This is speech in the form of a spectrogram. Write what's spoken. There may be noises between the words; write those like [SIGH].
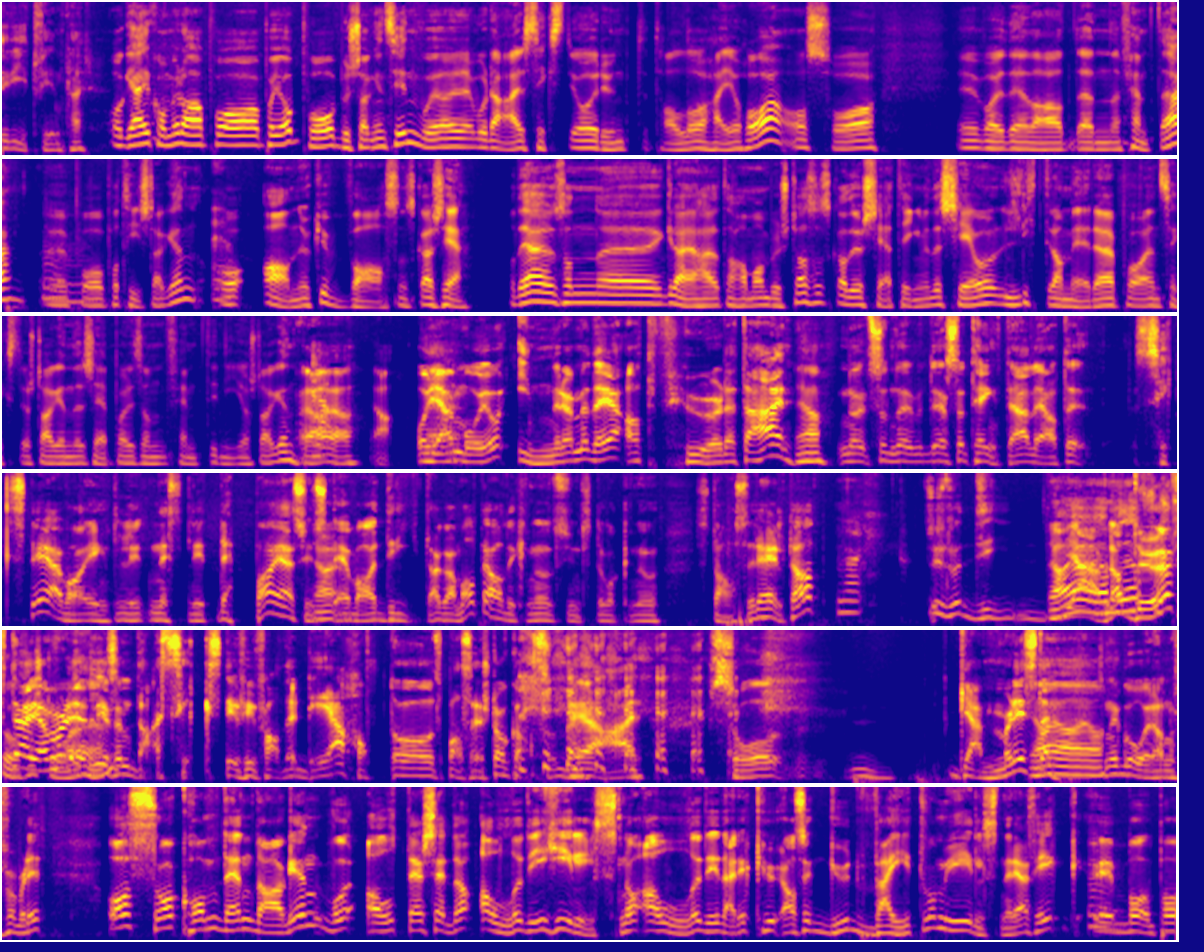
dritfint her. Og Geir kommer da på, på jobb på bursdagen sin, hvor, hvor det er 60 år rundt tall og hei og hå. Og så uh, var jo det da den femte eh, på, på tirsdagen, og aner jo ikke hva som skal skje. Og det er jo en sånn uh, greie her at har man bursdag, så skal det jo skje ting. Men det skjer jo litt mer på en 60-årsdag enn det skjer på liksom 59-årsdagen. Ja, ja. Ja. Og jeg må jo innrømme det, at før dette her, Ja. når- så, så tenkte jeg det at det, 60, jeg var egentlig litt, nesten litt deppa. Jeg syntes Ja. det var drita gammelt. Jeg hadde ikke noe, syntes det var ikke noe stas i det hele tatt. Nei. Synes det var de, Ja, ja, ja, jævla men døvt. forstår- jeg. Liksom, da er 60, fy fader, det er hatt og spaserstokk, altså. Det er [LAUGHS] så gamlis, det, som det går an å forbli. Og så kom den dagen hvor alt det skjedde, alle de hilsene og alle de derre Altså, Gud veit hvor mye hilsener jeg fikk mm. på, på,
